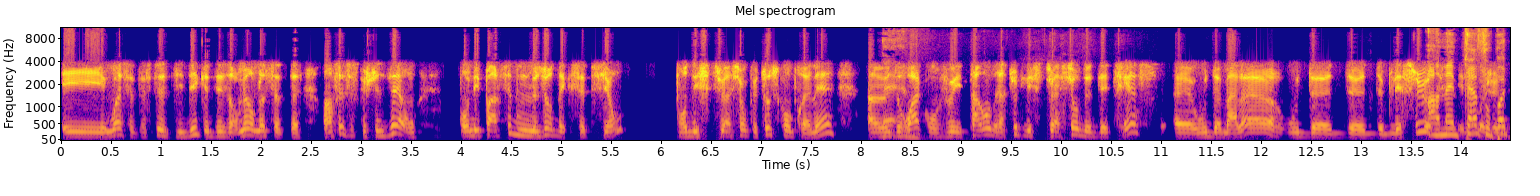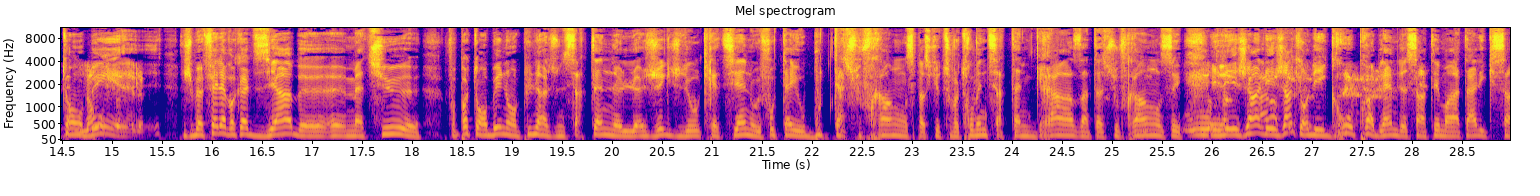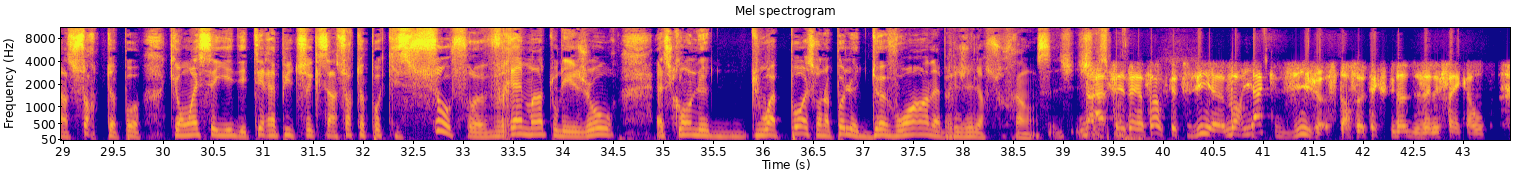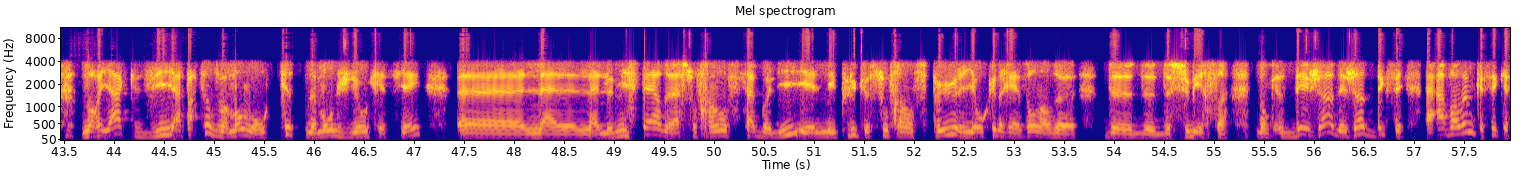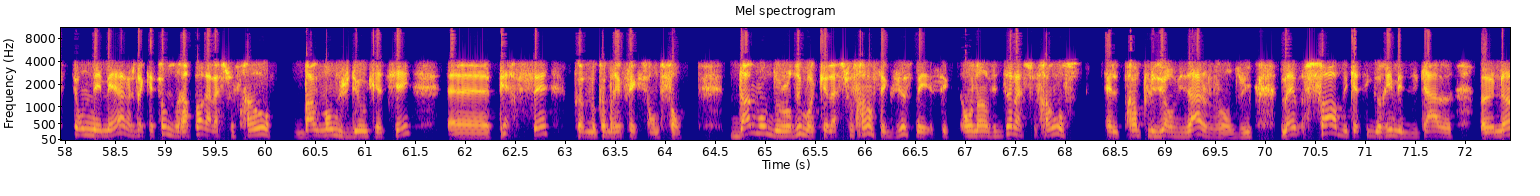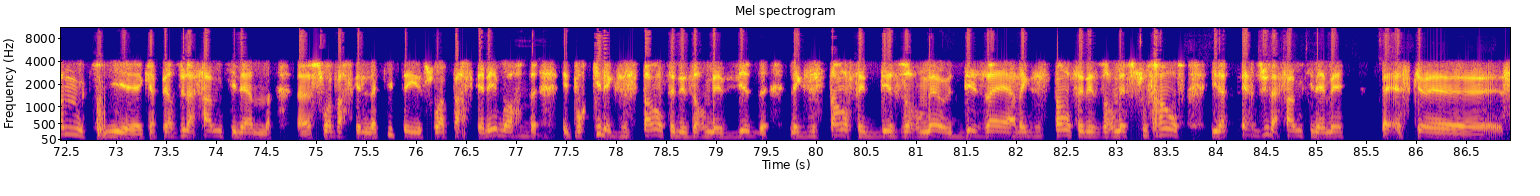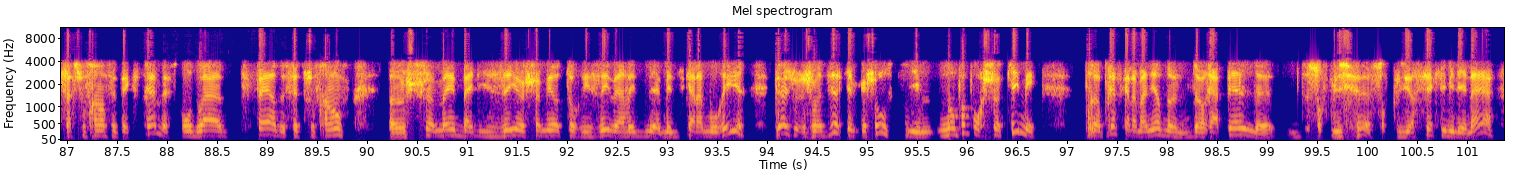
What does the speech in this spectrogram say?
Et moi, cette espèce d'idée que désormais, on a cette... En fait, c'est ce que je te disais, on, on est passé d'une mesure d'exception pour des situations que tous comprenaient, à un ben, droit qu'on veut étendre à toutes les situations de détresse euh, ou de malheur ou de, de, de blessure. En même temps, faut pas tomber. Euh, je me fais l'avocat du diable, euh, Mathieu. Faut pas tomber non plus dans une certaine logique judéo-chrétienne où il faut que tu ailles au bout de ta souffrance parce que tu vas trouver une certaine grâce dans ta souffrance. Et, et les gens, les gens qui ont des gros problèmes de santé mentale et qui s'en sortent pas, qui ont essayé des thérapies, tout ça, qui s'en sortent pas, qui souffrent vraiment tous les jours, est-ce qu'on ne doit doit pas, est-ce qu'on n'a pas le devoir d'abréger leur souffrance? Ben, c'est intéressant ce que tu dis. Euh, Mauriac dit, c'est dans un texte qui date des années 50, Mauriac dit, à partir du moment où on quitte le monde judéo-chrétien, euh, le mystère de la souffrance s'abolit et elle n'est plus que souffrance pure. Il n'y a aucune raison de, de, de, de, subir ça. Donc déjà, déjà, dès que c'est, avant même que ces questions n'émergent, la question du rapport à la souffrance dans le monde judéo-chrétien euh, perçait comme, comme réflexion de fond. Dans le monde d'aujourd'hui, moi, que la souffrance existe, mais c'est, on a envie de dire la souffrance elle prend plusieurs visages aujourd'hui. Même sort des catégories médicales. Un homme qui, euh, qui a perdu la femme qu'il aime, euh, soit parce qu'elle l'a quitté, soit parce qu'elle est morte, mm. et pour qui l'existence est désormais vide. L'existence est désormais un désert. L'existence est désormais souffrance. Il a perdu la femme qu'il aimait. Ben, est-ce que sa souffrance est extrême? Est-ce qu'on doit faire de cette souffrance un chemin balisé, un chemin autorisé vers l'aide médicale à mourir? là, je, je vais dire quelque chose qui, non pas pour choquer, mais pour, presque à la manière d'un rappel sur, plusieurs, sur plusieurs siècles et millénaires.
